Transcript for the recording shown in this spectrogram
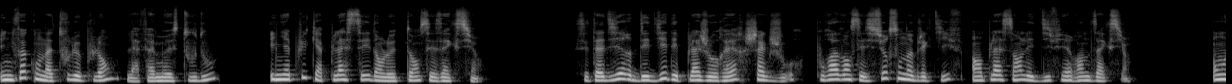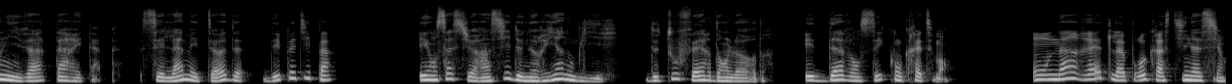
Une fois qu'on a tout le plan, la fameuse to-do, il n'y a plus qu'à placer dans le temps ses actions. C'est-à-dire dédier des plages horaires chaque jour pour avancer sur son objectif en plaçant les différentes actions. On y va par étapes. C'est la méthode des petits pas. Et on s'assure ainsi de ne rien oublier, de tout faire dans l'ordre et d'avancer concrètement. On arrête la procrastination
